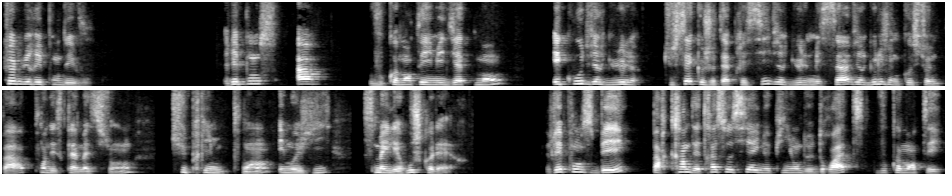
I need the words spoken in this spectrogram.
Que lui répondez-vous? Réponse A. Vous commentez immédiatement. Écoute, virgule, tu sais que je t'apprécie, virgule, mais ça, virgule, je ne cautionne pas. Point d'exclamation. Supprime, point. Emoji, Smiley rouge colère. Réponse B. Par crainte d'être associé à une opinion de droite, vous commentez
